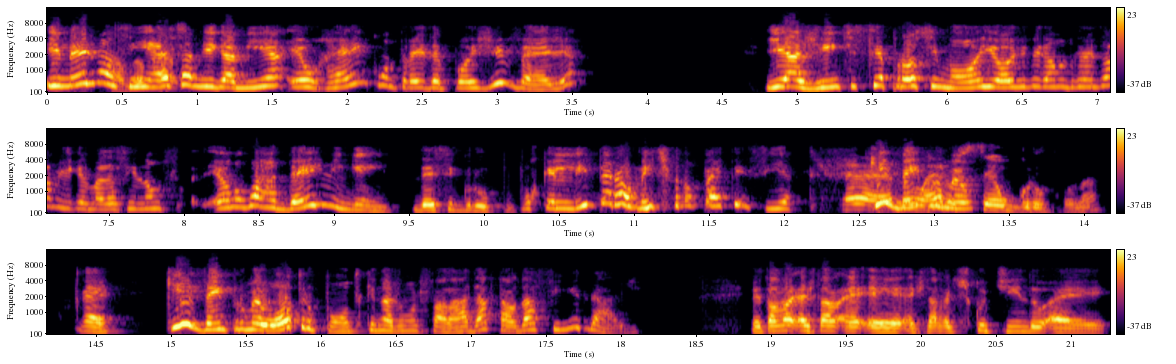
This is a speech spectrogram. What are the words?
E mesmo assim, essa amiga minha eu reencontrei depois de velha. E a gente se aproximou e hoje viramos grandes amigas. Mas assim, não, eu não guardei ninguém desse grupo, porque literalmente eu não pertencia. É, que vem não pro meu seu grupo, né? É. Que vem para o meu outro ponto que nós vamos falar da tal da afinidade. Eu estava é, é, discutindo é,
